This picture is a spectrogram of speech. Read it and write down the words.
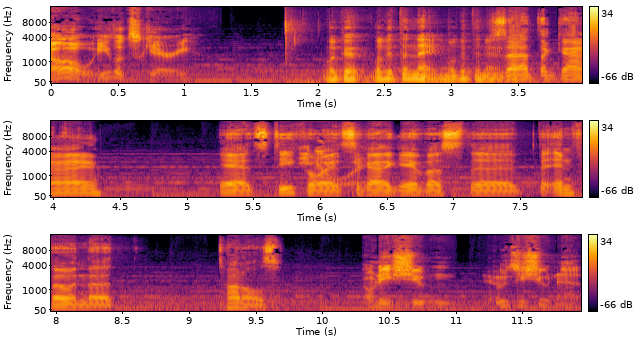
Oh, he looks scary. Look at look at the name. Look at the name. Is that the guy? Yeah, it's decoy. It's the guy that gave us the the info in the tunnels. Oh, and he's shooting. Who's he shooting at?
